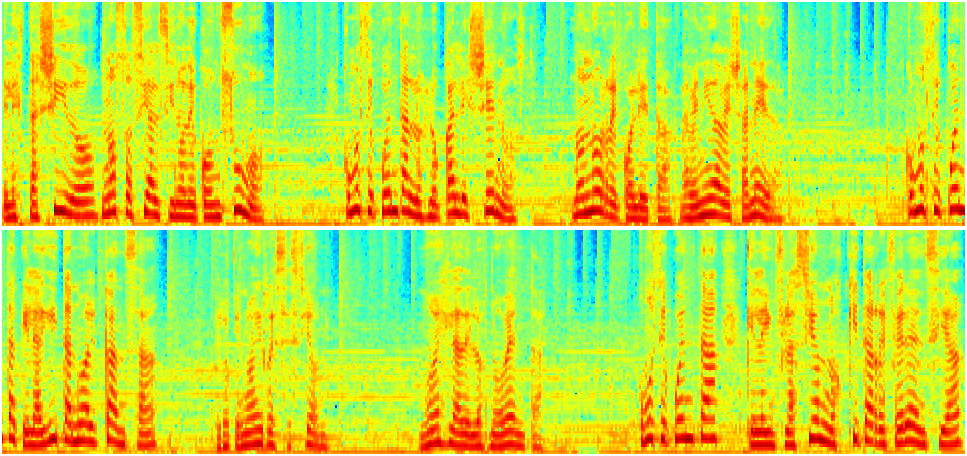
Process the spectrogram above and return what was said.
el estallido, no social, sino de consumo? ¿Cómo se cuentan los locales llenos? No, no Recoleta, la avenida Avellaneda. ¿Cómo se cuenta que la guita no alcanza, pero que no hay recesión? No es la de los 90. ¿Cómo se cuenta que la inflación nos quita referencia,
